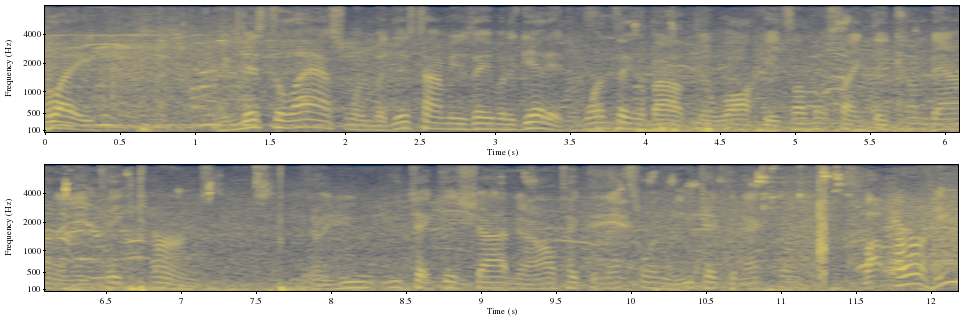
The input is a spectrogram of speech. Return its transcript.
play. He missed the last one, but this time he was able to get it. One thing about Milwaukee, it's almost like they come down and they take turns. You know, you, you take this shot, and I'll take the next one, and you take the next one. Butler, he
